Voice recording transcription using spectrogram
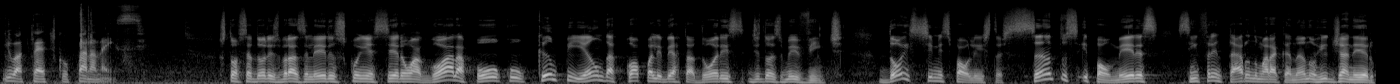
e o Atlético Paranaense. Os torcedores brasileiros conheceram agora há pouco o campeão da Copa Libertadores de 2020. Dois times paulistas, Santos e Palmeiras, se enfrentaram no Maracanã, no Rio de Janeiro.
